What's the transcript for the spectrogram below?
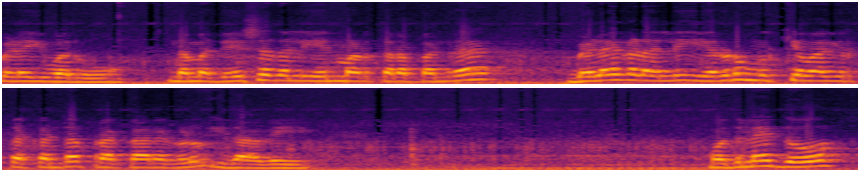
ಬೆಳೆಯುವರು. ನಮ್ಮ ದೇಶದಲ್ಲಿ ಏನು ಮಾಡ್ತಾರಪ್ಪ ಅಂದ್ರೆ, ಬೆಳೆಗಳಲ್ಲಿ ಎರಡು ಮುಖ್ಯವಾಗಿರ್ತಕ್ಕಂಥ ಪ್ರಕಾರಗಳು ಇದಾವೆ. ಮೊದಲನೇದು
